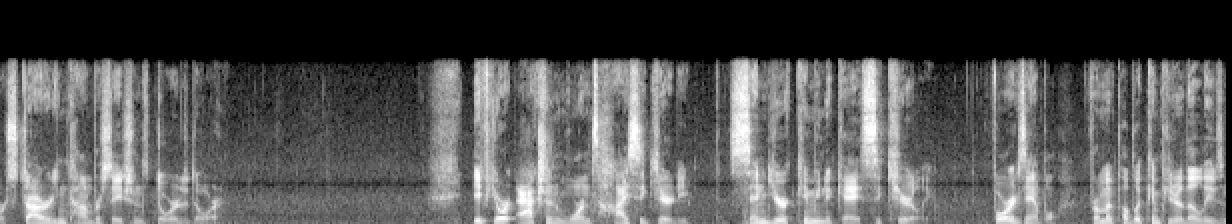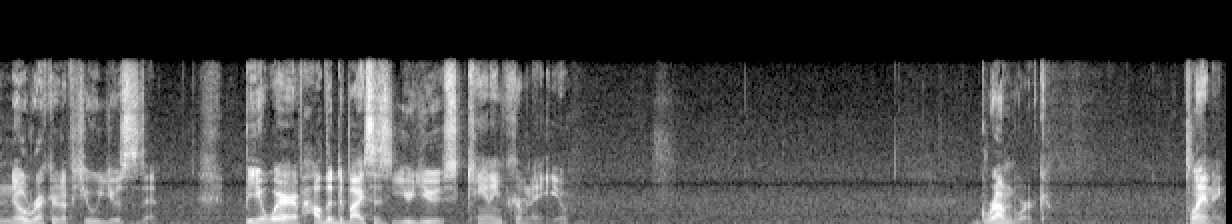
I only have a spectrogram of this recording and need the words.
or starting conversations door to door. If your action warrants high security, send your communique securely. For example, from a public computer that leaves no record of who uses it. Be aware of how the devices you use can incriminate you. Groundwork Planning.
